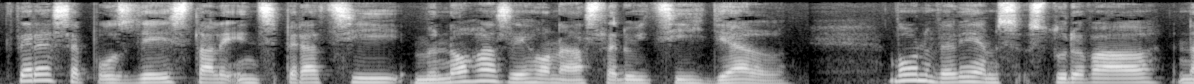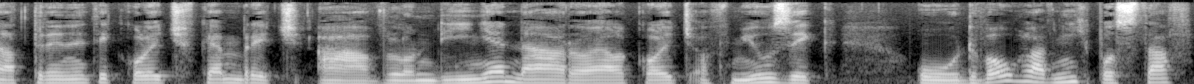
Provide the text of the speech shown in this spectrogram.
které se později staly inspirací mnoha z jeho následujících děl. Von Williams studoval na Trinity College v Cambridge a v Londýně na Royal College of Music u dvou hlavních postav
